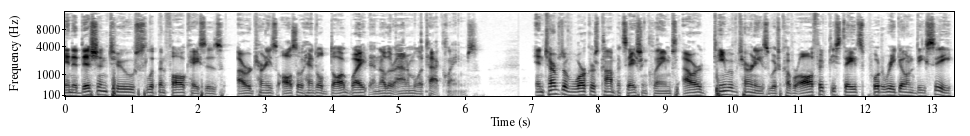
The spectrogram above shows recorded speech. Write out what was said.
in addition to slip and fall cases, our attorneys also handle dog bite and other animal attack claims. In terms of workers' compensation claims, our team of attorneys, which cover all 50 states, Puerto Rico, and DC,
